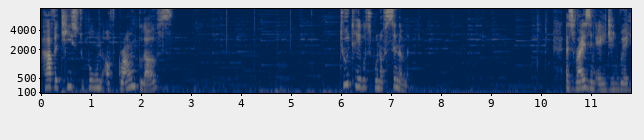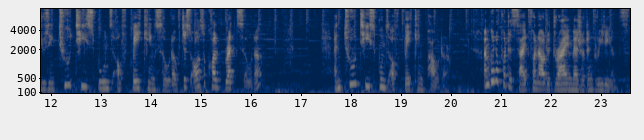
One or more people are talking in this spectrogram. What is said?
half a teaspoon of ground cloves, 2 tablespoons of cinnamon. As rising agent, we are using 2 teaspoons of baking soda, which is also called bread soda, and 2 teaspoons of baking powder. I'm going to put aside for now the dry measured ingredients.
